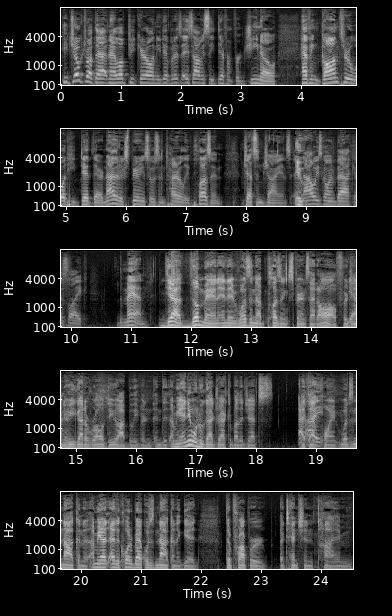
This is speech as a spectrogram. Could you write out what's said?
he joked about that, and I love Pete Carroll, and he did. But it's, it's obviously different for Geno, having gone through what he did there. Neither experience was entirely pleasant. Jets and Giants, and It- now he's going back as like the man. Yeah, the man, and it wasn't a pleasant experience at all for Yeah. Geno. He got a raw deal, I believe. In, in I mean, anyone who got drafted by the Jets at that I- point was not gonna. I mean, at, at a quarterback was not gonna get the proper attention, time,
